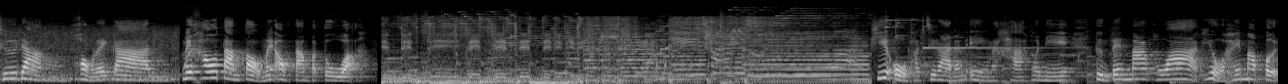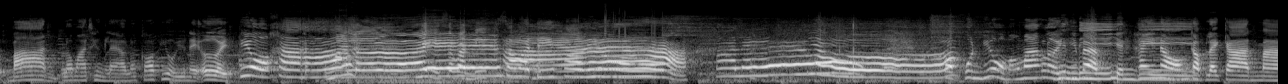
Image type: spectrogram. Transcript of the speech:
ชื่อดังของรายการ ไม่เข้าตามตอกไม่ออกตามประตูอะพี่โอพักจิรานั่นเองนะคะ วันนี้ตื่นเต้นมากเพราะว่าพี่โอให้มาเปิดบ้านเรามาถึงแล้วแล้วก็พี่โออยู่ไหนเอ่ยพี่โอค่ะมาเลยเย้สวัสดีค่ะสวัสดีค่ะพี่โอมาแล้วขอบ คุณพี่โอมาก ๆ เลยยินที่ดีแบบยินดี ให้น้องกับรายการมา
